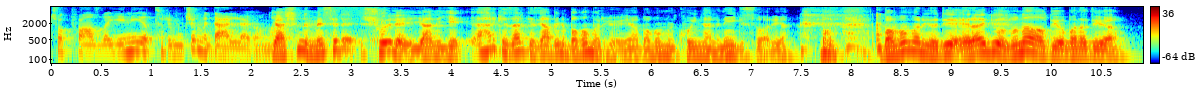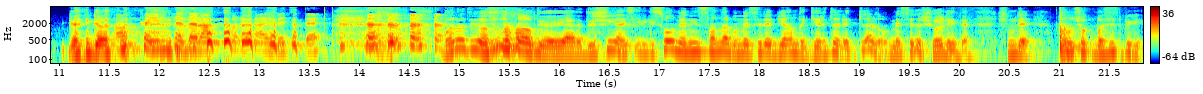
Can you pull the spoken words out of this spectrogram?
çok fazla yeni yatırımcı mı derler ona? Ya şimdi mesele şöyle yani ye- herkes herkes ya beni babam arıyor ya babamın coinlerle ne ilgisi var ya. Ba- babam arıyor diyor Eray diyor Luna al diyor bana diyor. Ah kayınpeder ak para kaybetti. bana diyor Luna al diyor yani düşün yani hiç ilgisi olmayan insanlar bu meseleye bir anda girdiler ettiler de o mesele şöyleydi. Şimdi bunu çok basit bir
